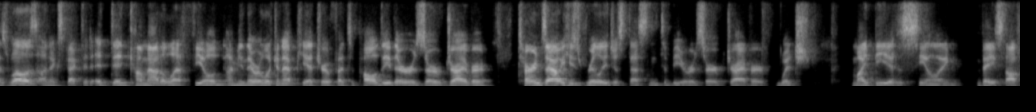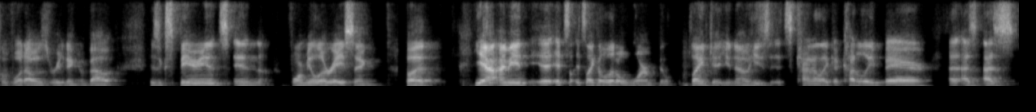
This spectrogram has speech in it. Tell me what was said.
As well as unexpected. It did come out of left field. I mean, they were looking at Pietro Fittipaldi, their reserve driver. Turns out he's really just destined to be a reserve driver, which might be his ceiling based off of what I was reading about his experience in Formula racing. But yeah, I mean, it's it's like a little warm blanket, you know. He's it's kind of like a cuddly bear, as as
